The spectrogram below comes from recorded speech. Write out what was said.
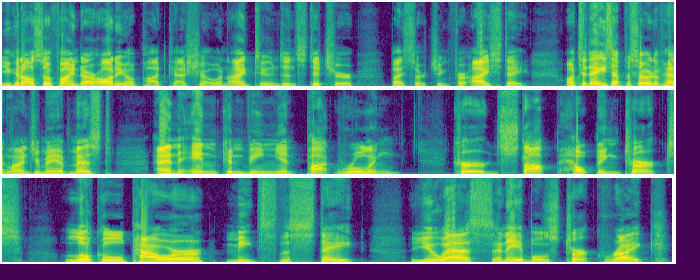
You can also find our audio podcast show on iTunes and Stitcher by searching for iState. On today's episode of Headlines You May Have Missed, an inconvenient pot ruling, Kurds stop helping Turks, local power meets the state, U.S. enables Turk Reich,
